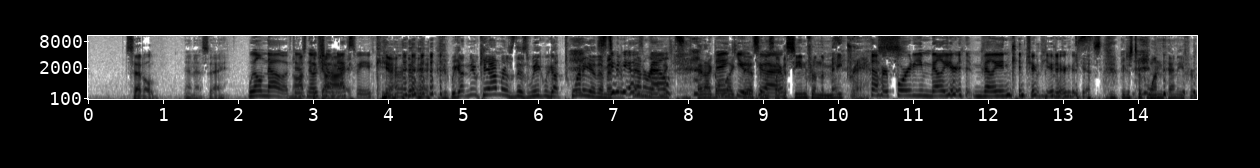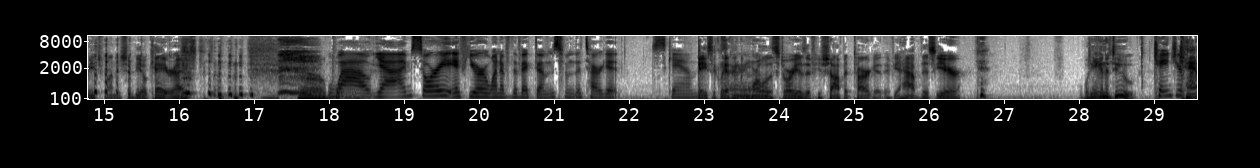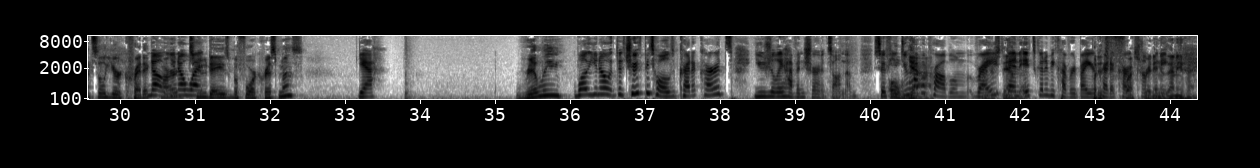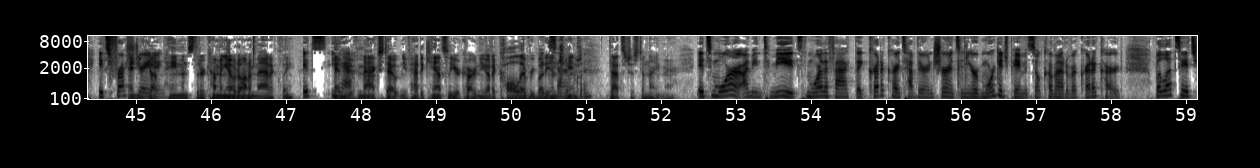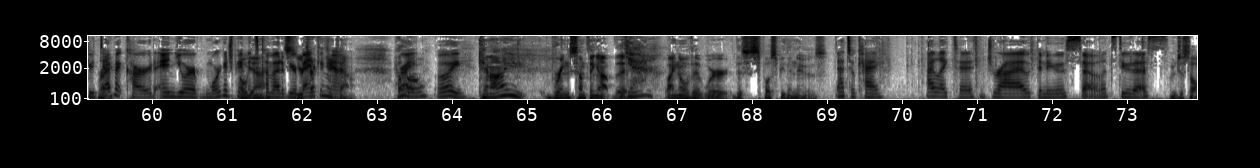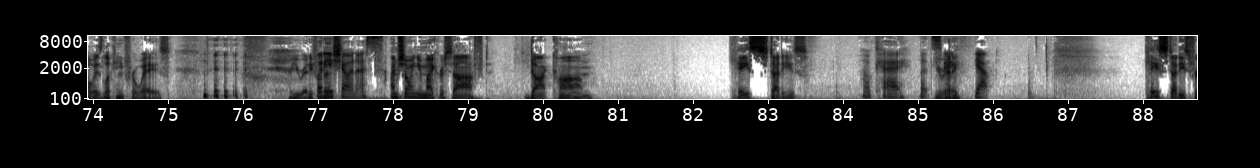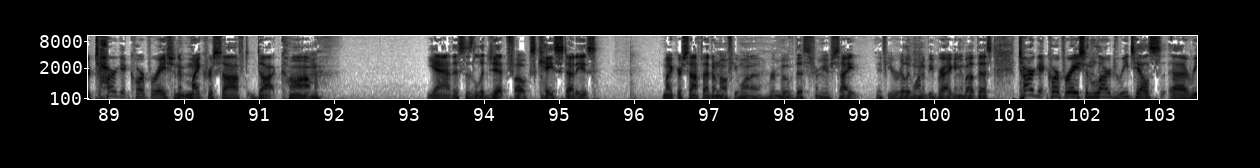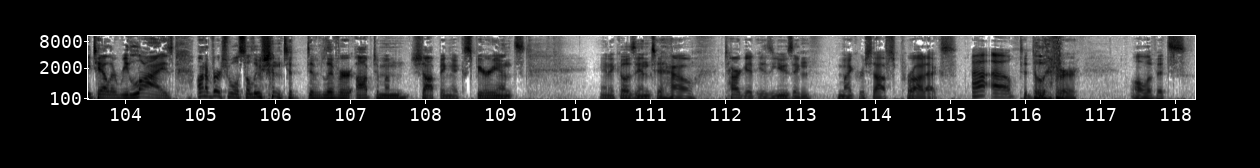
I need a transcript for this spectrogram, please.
settled, NSA. We'll know if Not there's no the show guy. next week. Yeah, we got new cameras this week. We got twenty of them, and they're panoramic. built. And I go Thank like you this, to and it's our- like a scene from The Matrix. Our 40 million million contributors. yes, we just took one penny from each one. It should be okay, right? oh, boy. Wow. Yeah, I'm sorry if you're one of the victims from the Target scam. Basically, I think the moral of the story is if you shop at Target, if you have this year, what are you going to do? change your Cancel your credit No, you know what? two days before Christmas? Yeah. Really? Well, you know, the truth be told, credit cards usually have insurance on them. So if you Oh, do yeah. have a problem, right, then that. it's going to be covered by your but credit it's card frustrating company. as anything. It's frustrating. And you've got payments that are coming out automatically. It's and yeah. you've maxed out and you've had to cancel your card and you got to call everybody and change. That's just a nightmare. It's more, I mean, to me, it's more the fact that credit cards have their insurance and your mortgage payments don't come out of a credit card. But let's say it's your Right. debit card and your mortgage oh, payments oh yeah, come out of It's your, bank checking account. Hello. Right? Oy, Can I bring something up that Yeah. I know that we're this is supposed to be the news. that's okay. I like to draw out the news, so let's do this. I'm just always looking for ways. are you ready for What are you showing us? I'm showing you Microsoft.com case studies. Okay, let's You see. ready? Yeah. Case studies for Target Corporation at Microsoft.com. Yeah, this is legit, folks. Case studies. Microsoft, I don't know if you want to remove this from your site if you really want to be bragging about this. Target Corporation, large retail uh, retailer, relies on a virtual solution to deliver optimum shopping experience. And it goes into how Target is using Microsoft's products Uh oh. to deliver all of its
